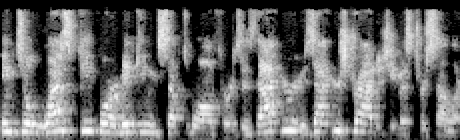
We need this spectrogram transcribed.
until less people are making acceptable offers. Is that your is that your strategy, Mr. Seller?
